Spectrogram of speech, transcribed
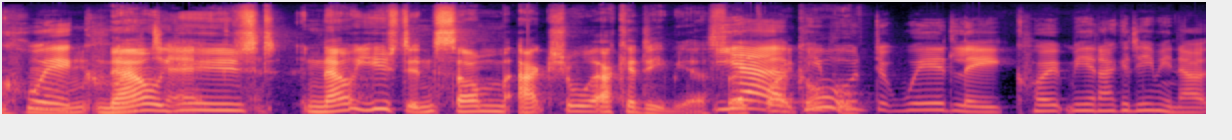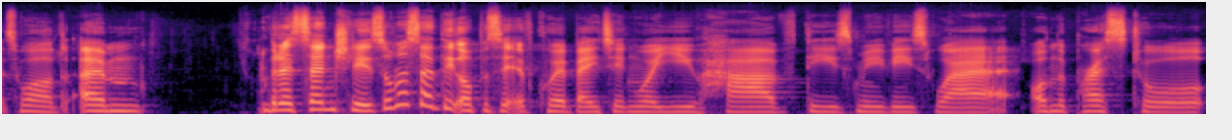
queer critic. Now used, now used in some actual academia. So yeah, quite people would weirdly quote me in academia now. It's wild. Um, but essentially, it's almost like the opposite of queer baiting, where you have these movies where on the press tour,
